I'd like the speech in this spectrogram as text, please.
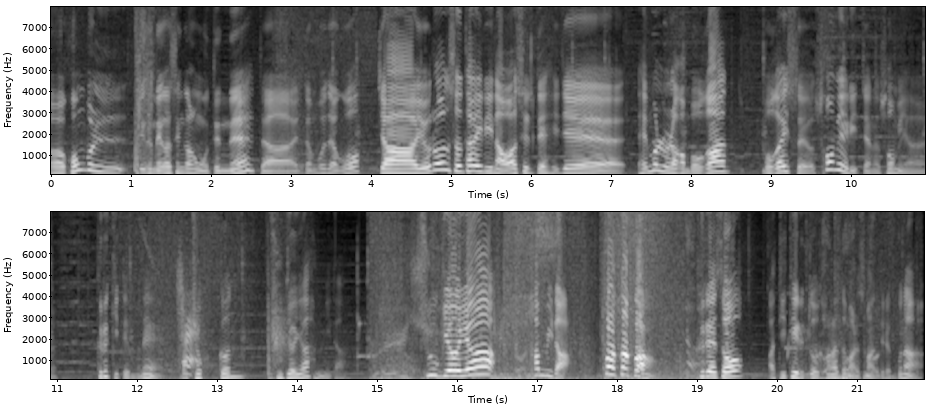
어, 공불댁은 내가 생각을 못했네. 자, 일단 보자고. 자, 요런 스타일이 나왔을 때, 이제, 해물루나가 뭐가, 뭐가 있어요? 소멸이 있잖아, 소멸. 그렇기 때문에 무조건 죽여야 합니다. 죽여야 합니다. 꽉꽉꽝! 그래서, 아, 디테일이 또 하나 더 말씀 안 드렸구나.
